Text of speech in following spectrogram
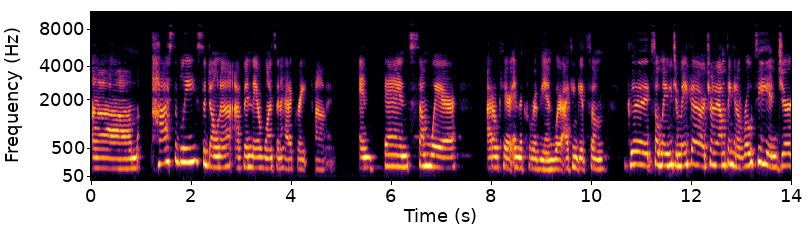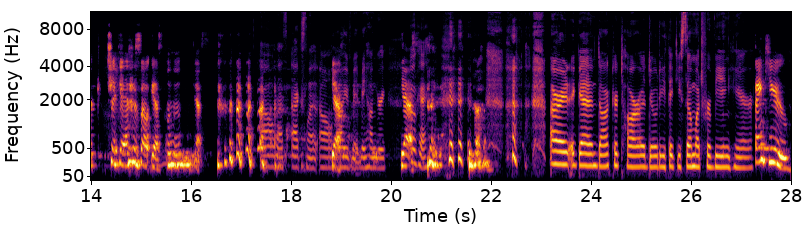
Um, possibly Sedona. I've been there once and I had a great time and then somewhere I don't care in the Caribbean where I can get some good. So maybe Jamaica or Trinidad. I'm thinking of roti and jerk chicken. So yes, mm-hmm, yes. oh, that's excellent. Oh, yes. now you've made me hungry. Yes. Okay. All right. Again, Dr. Tara Doaty, thank you so much for being here. Thank you.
